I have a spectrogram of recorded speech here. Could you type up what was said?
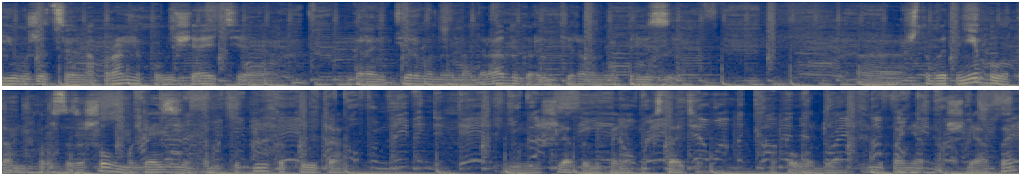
и уже целенаправленно получаете гарантированную награду, гарантированные призы. А, чтобы это не было, там просто зашел в магазин, там купил какую-то шляпу непонятно. Кстати, по поводу непонятной шляпы,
